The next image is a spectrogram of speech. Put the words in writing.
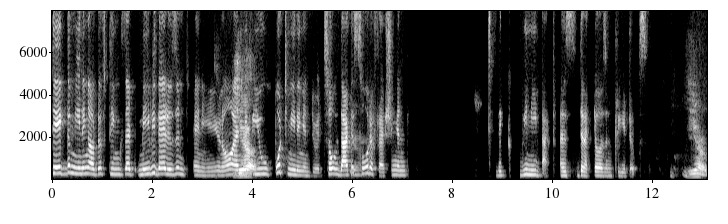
take the meaning out of things that maybe there isn't any you know and Yeah. you put meaning into it so that is Yeah. so refreshing and like we need that as directors and creatives yeah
